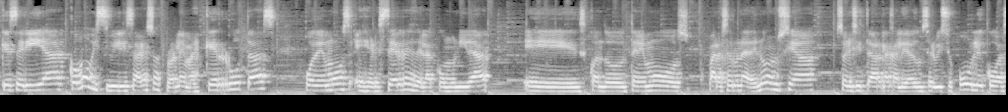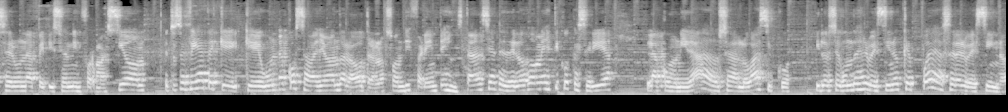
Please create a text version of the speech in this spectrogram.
que sería cómo visibilizar esos problemas, qué rutas podemos ejercer desde la comunidad eh, cuando tenemos para hacer una denuncia, solicitar la calidad de un servicio público, hacer una petición de información. Entonces fíjate que, una cosa va llevando a la otra, ¿no? Son diferentes instancias, desde los domésticos, que sería la comunidad, o sea, lo básico. Y lo segundo es el vecino, ¿qué puede hacer el vecino?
